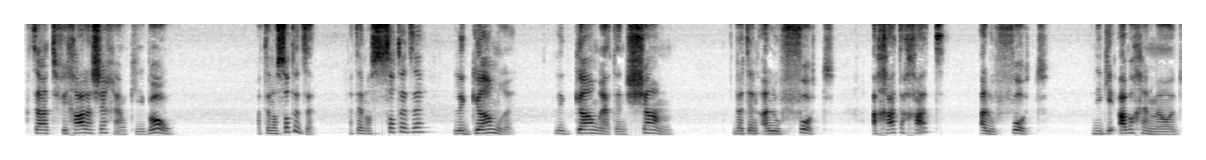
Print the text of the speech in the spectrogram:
קצת טפיחה על השכם, כי בואו, אתן עושות את זה. אתן עושות את זה לגמרי. לגמרי, אתן שם. ואתן אלופות. אחת-אחת אלופות. אני גאה בכן מאוד.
